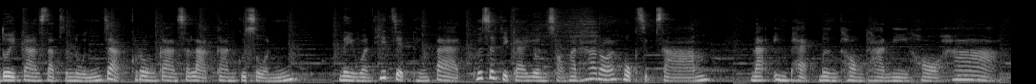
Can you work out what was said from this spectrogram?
โดยการสนับสนุนจากโครงการสลากการกุศล ในวันที่ 7-8 พฤศจิกายน 2563 ณ Impact เมืองทองธานีฮ5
